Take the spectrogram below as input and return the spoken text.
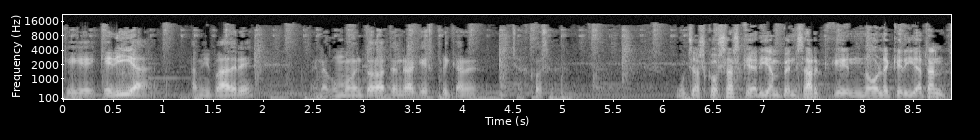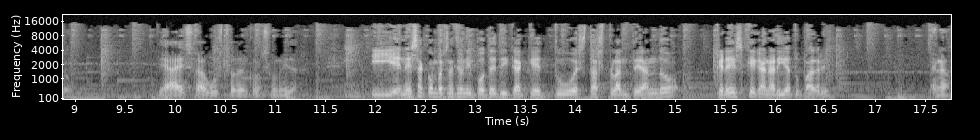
que quería a mi padre, en algún momento dado tendrá que explicar muchas cosas. Muchas cosas que harían pensar que no le quería tanto. Ya eso a gusto del consumidor. Y en esa conversación hipotética que tú estás planteando, ¿crees que ganaría tu padre? Bueno,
